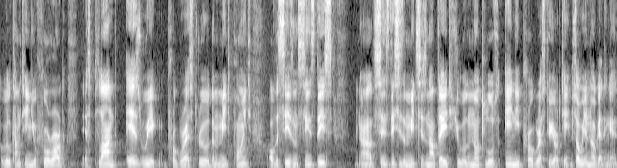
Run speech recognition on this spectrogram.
will continue forward as planned as we progress through the midpoint of the season. Since this uh, since this is a mid-season update, you will not lose any progress to your team. So you're not getting a,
